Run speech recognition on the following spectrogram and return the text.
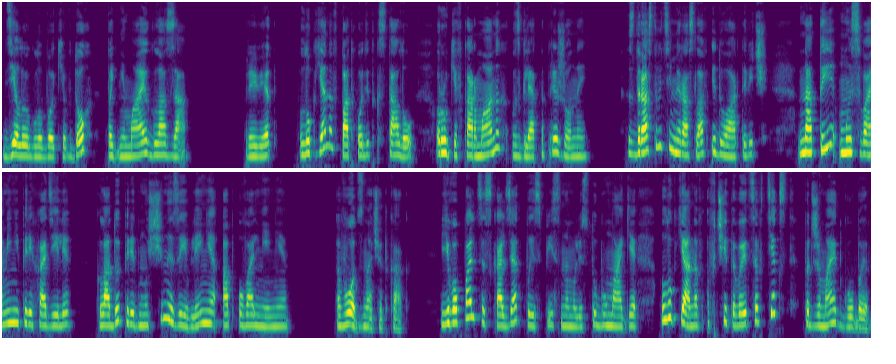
Делаю глубокий вдох, поднимаю глаза. «Привет». Лукьянов подходит к столу. Руки в карманах, взгляд напряженный. «Здравствуйте, Мирослав Эдуардович. На «ты» мы с вами не переходили». Кладу перед мужчиной заявление об увольнении. «Вот, значит, как. Его пальцы скользят по исписанному листу бумаги. Лукьянов вчитывается в текст, поджимает губы.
